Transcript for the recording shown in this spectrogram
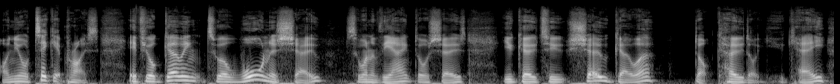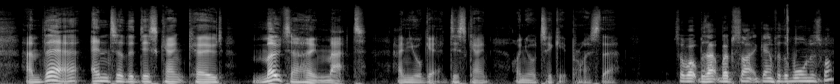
on your ticket price. If you're going to a Warner's show, so one of the outdoor shows, you go to showgoer.co.uk and there enter the discount code MOTORHOMEMATT and you'll get a discount on your ticket price there. So, what was that website again for the Warners one?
